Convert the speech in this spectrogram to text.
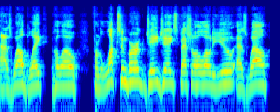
as well. Blake, hello from Luxembourg. JJ, special hello to you as well.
